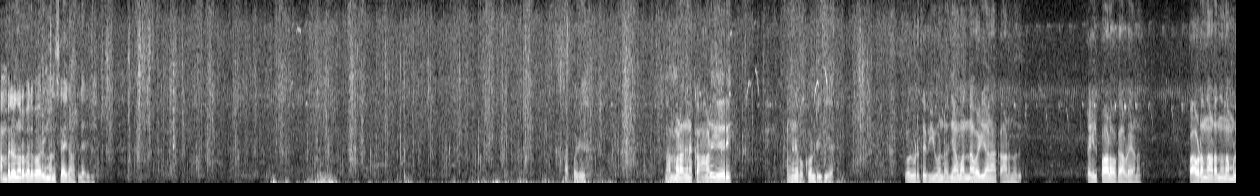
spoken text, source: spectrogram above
അമ്പലം എന്ന് പറയുമ്പോൾ ചിലപ്പോൾ അവർക്ക് മനസ്സിലായി കാണത്തില്ലായിരിക്കും. അപ്പോഴേ നമ്മളങ്ങനെ കാട് കയറി അങ്ങനെ പൊക്കോണ്ടിരിക്കുക അപ്പോൾ ഇവിടുത്തെ വ്യൂ ഉണ്ടോ ഞാൻ വന്ന വഴിയാണ് ആ കാണുന്നത്. റെയിൽ പാളമൊക്കെ അവിടെയാണ്. അപ്പോൾ അവിടെ നടന്ന് നമ്മൾ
